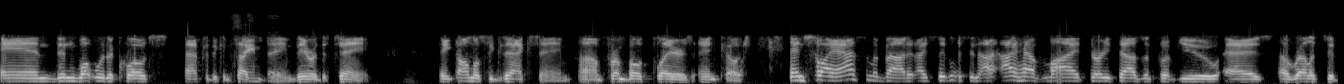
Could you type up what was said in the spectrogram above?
And then what were the quotes after the Kentucky game? They were the same, almost exact same um, from both players and coach. And so I asked him about it. I said, listen, I, I have my 30,000 foot view as a relative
